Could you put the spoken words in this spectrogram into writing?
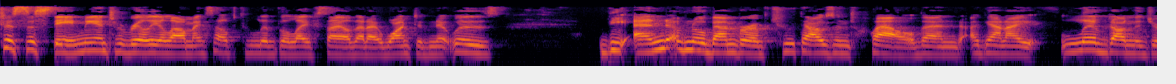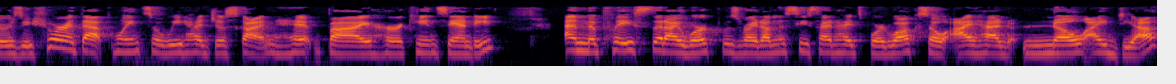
to sustain me and to really allow myself to live the lifestyle that I wanted. And it was the end of November of 2012. And again, I lived on the Jersey Shore at that point. So we had just gotten hit by Hurricane Sandy. And the place that I worked was right on the Seaside Heights Boardwalk. So I had no idea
